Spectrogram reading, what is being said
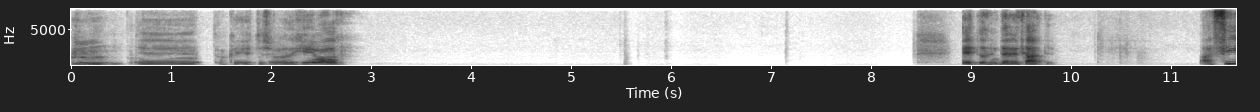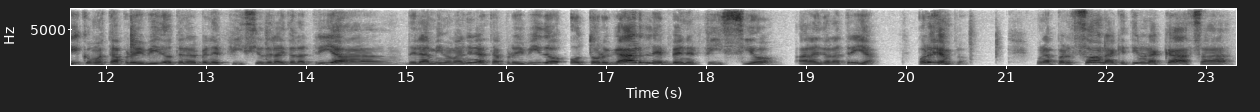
Eh, ok, esto ya lo dijimos. Esto es interesante. Así como está prohibido tener beneficio de la idolatría, de la misma manera está prohibido otorgarle beneficio a la idolatría. Por ejemplo, una persona que tiene una casa,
